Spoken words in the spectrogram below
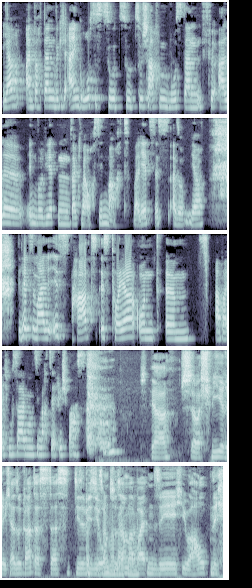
ja, einfach dann wirklich ein großes zu, zu, zu schaffen, wo es dann für alle Involvierten, sag ich mal, auch Sinn macht. Weil jetzt ist, also ja, die letzte Meile ist hart, ist teuer und ähm, aber ich muss sagen, sie macht sehr viel Spaß. Ja, aber schwierig. Also gerade dass das, diese Vision zusammenarbeiten, zusammenarbeiten sehe ich überhaupt nicht.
